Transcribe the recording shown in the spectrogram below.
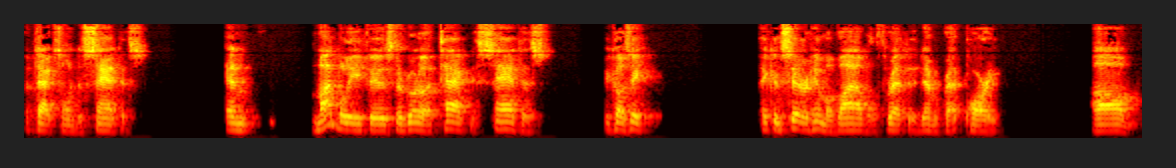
attacks on DeSantis. And my belief is they're going to attack DeSantis because they, they consider him a viable threat to the Democrat Party. Um,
